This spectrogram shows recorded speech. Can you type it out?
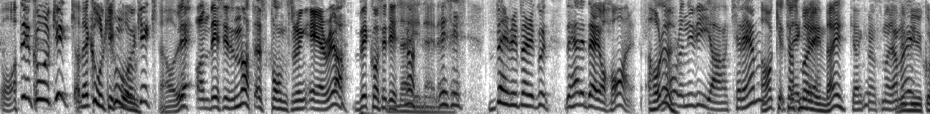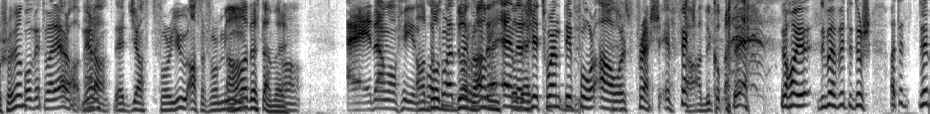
Ja. Det är cool kick! Ja, det är cool kick på Cool den. kick! Ja, visst. Eh, And this is not a sponsoring area, because it is Nej, not. nej, nej, this nej. is very, very good. Det här är det jag har. Har du? Då har du Nivea-kräm. Ja, kan- kan Det är smörja in dig. Kan, kan smörja Du är mig. mjuk och skön. Och vet du vad det är då? Mer Nej. då? Det är just for you, alltså for me. Ja, det stämmer. Ja. Nej, den var fin. Ja, och tror att, vet du vad, det och Energy det- 24 hours fresh effect. Ja, du kommer... Det Du, har ju, du behöver inte duscha. Att det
